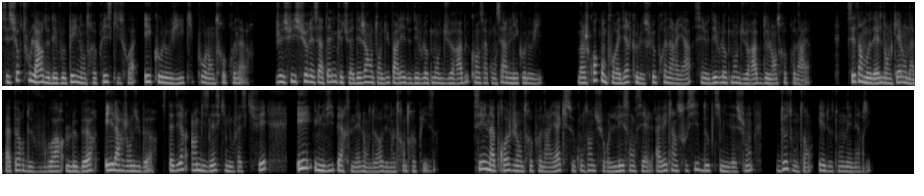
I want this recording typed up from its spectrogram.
C'est surtout l'art de développer une entreprise qui soit écologique pour l'entrepreneur. Je suis sûre et certaine que tu as déjà entendu parler de développement durable quand ça concerne l'écologie. Ben, je crois qu'on pourrait dire que le slowpreneuriat, c'est le développement durable de l'entrepreneuriat. C'est un modèle dans lequel on n'a pas peur de vouloir le beurre et l'argent du beurre, c'est-à-dire un business qui nous fasse kiffer et une vie personnelle en dehors de notre entreprise. C'est une approche de l'entrepreneuriat qui se concentre sur l'essentiel, avec un souci d'optimisation de ton temps et de ton énergie.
